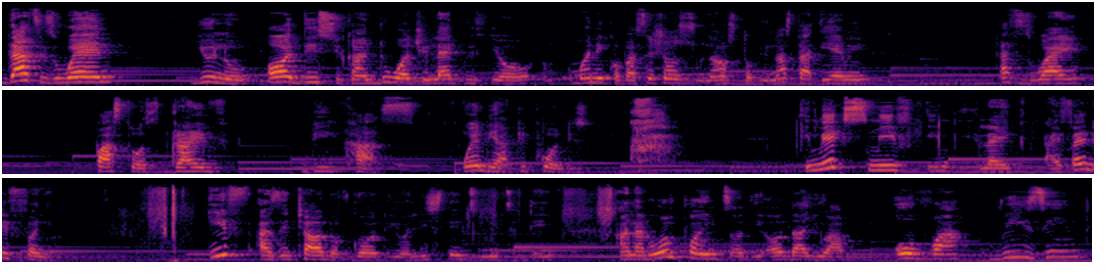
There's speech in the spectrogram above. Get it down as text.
that is when you know, all this you can do what you like with your money conversations will now stop. You now start hearing. That is why pastors drive big cars when there are people on this. It makes me like I find it funny. If, as a child of God, you are listening to me today, and at one point or the other you have over reasoned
